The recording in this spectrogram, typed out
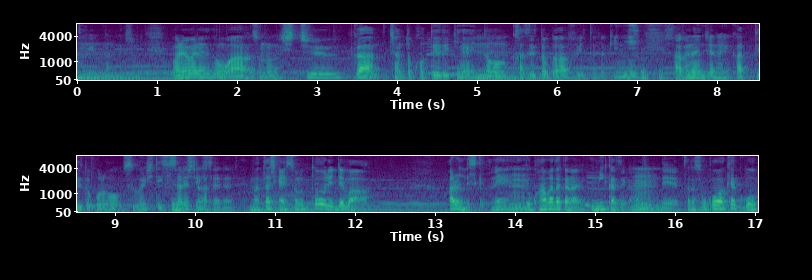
ていう感じでしょう、我々のはその支柱がちゃんと固定できないと、うん。風とかが吹いた時に危ないんじゃないかっていうところをすごい指摘された。まあ確かにその通りではあるんですけどね、うん。横浜だから海風があるんで、ただそこは結構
